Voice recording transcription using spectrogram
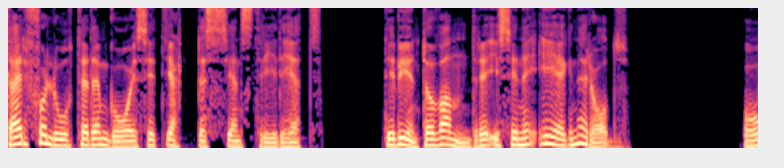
Derfor lot jeg dem gå i sitt hjertes gjenstridighet. De begynte å vandre i sine egne råd. Å,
